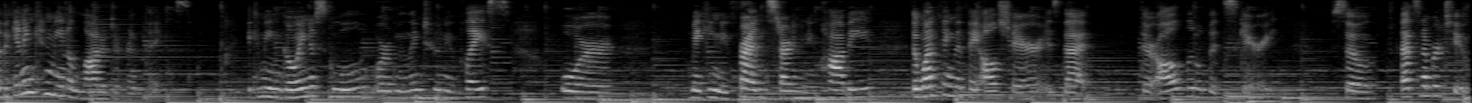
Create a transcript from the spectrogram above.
A beginning can mean a lot of different things. It can mean going to school or moving to a new place or making new friends, starting a new hobby. The one thing that they all share is that they're all a little bit scary. So that's number two.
